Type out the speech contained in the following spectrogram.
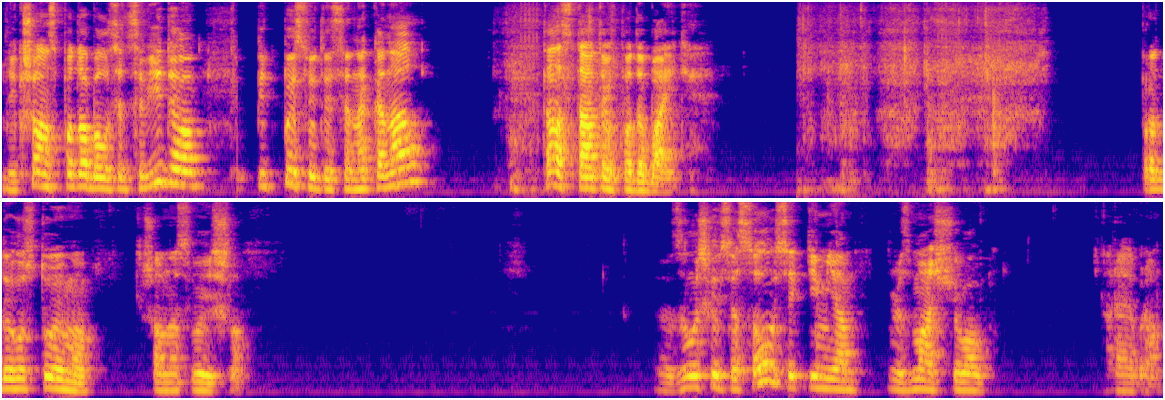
Якщо вам сподобалося це відео, підписуйтеся на канал та ставте вподобайки. Продегустуємо, що в нас вийшло. Залишився соус, яким я змащував ребра.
